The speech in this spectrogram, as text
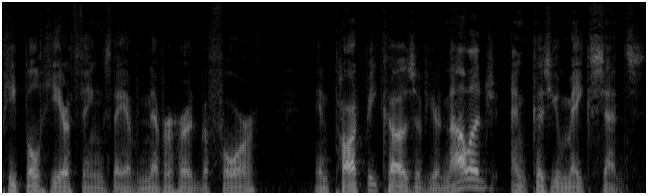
people hear things they have never heard before, in part because of your knowledge and because you make sense.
